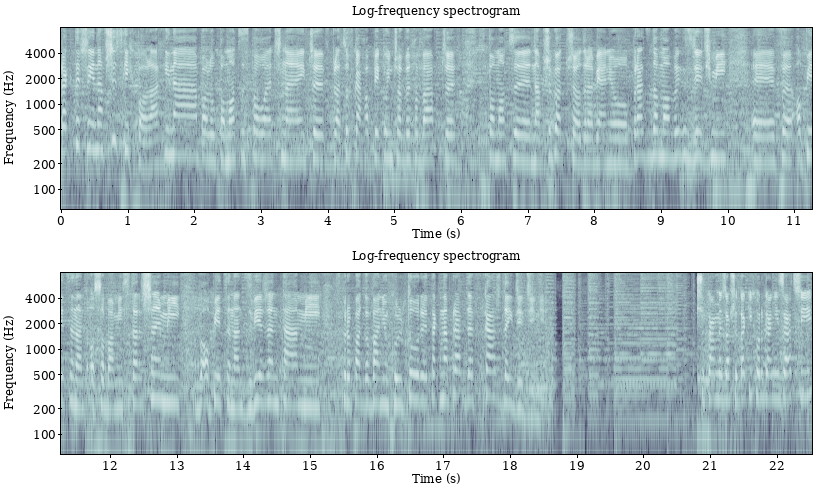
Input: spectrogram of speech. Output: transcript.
Praktycznie na wszystkich polach i na polu pomocy społecznej, czy w placówkach opiekuńczo-wychowawczych, w pomocy na przykład przy odrabianiu prac domowych z dziećmi, e, w opiece nad osobami starszymi, w opiece nad zwierzętami, w propagowaniu kultury, tak naprawdę w każdej dziedzinie. Szukamy zawsze takich organizacji,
